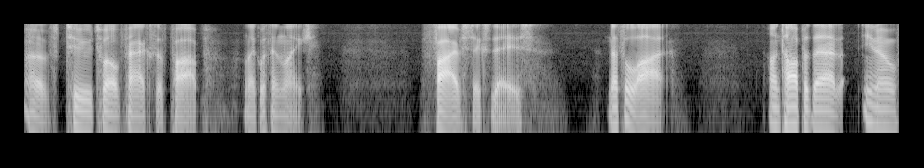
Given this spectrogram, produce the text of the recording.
of two 12 packs of pop like within like 5 6 days. That's a lot. On top of that, you know,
